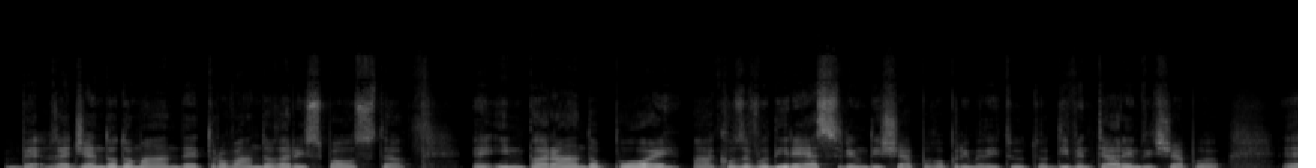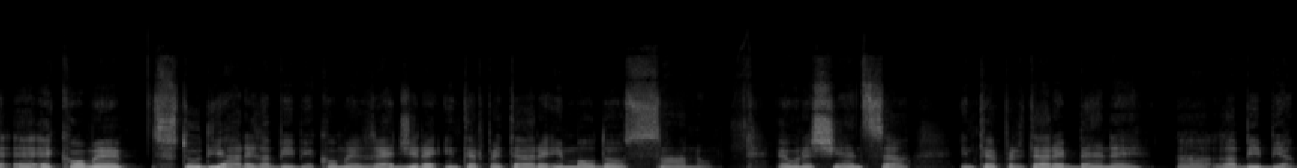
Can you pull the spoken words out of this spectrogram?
leggendo domande, trovando la risposta e imparando poi a cosa vuol dire essere un discepolo prima di tutto, diventare un discepolo e, e, e come studiare la Bibbia, come leggere e interpretare in modo sano. È una scienza interpretare bene la Bibbia.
